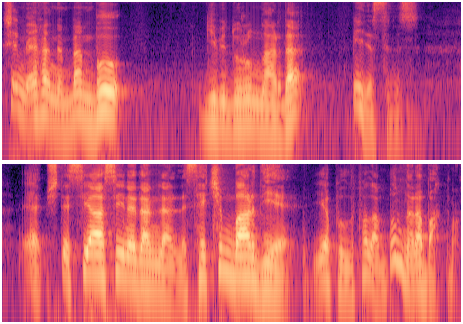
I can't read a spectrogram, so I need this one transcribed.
Şimdi efendim ben bu gibi durumlarda bilirsiniz. Evet işte siyasi nedenlerle seçim var diye yapıldı falan bunlara bakmam.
